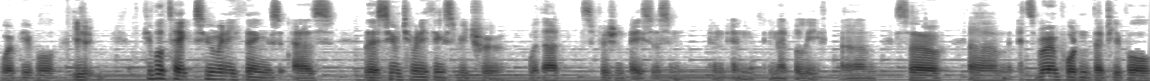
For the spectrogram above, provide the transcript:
where people you, people take too many things as they assume too many things to be true without sufficient basis in, in, in, in that belief. Um, so um, it's very important that people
